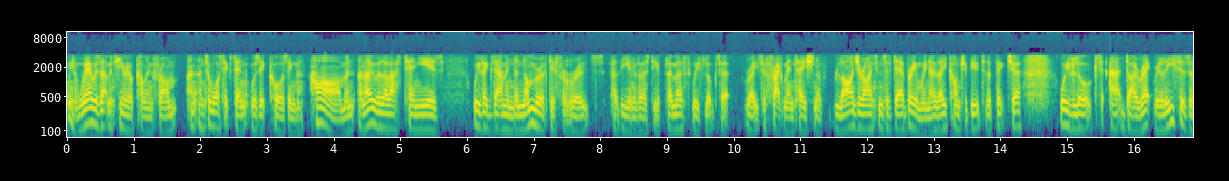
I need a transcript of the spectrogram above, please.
you know, where was that material coming from and, and to what extent was it causing harm? And, and over the last 10 years, We've examined a number of different routes at the University of Plymouth. We've looked at rates of fragmentation of larger items of debris, and we know they contribute to the picture. We've looked at direct releases of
